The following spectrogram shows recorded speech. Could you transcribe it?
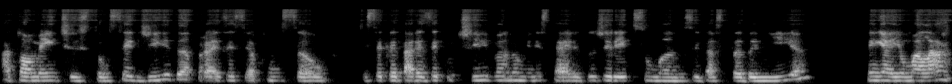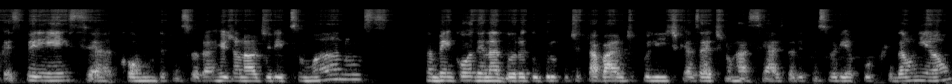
Atualmente estou cedida para exercer a função de secretária executiva no Ministério dos Direitos Humanos e da Cidadania, tem aí uma larga experiência como defensora regional de direitos humanos, também coordenadora do Grupo de Trabalho de Políticas Étnico-Raciais da Defensoria Pública da União,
